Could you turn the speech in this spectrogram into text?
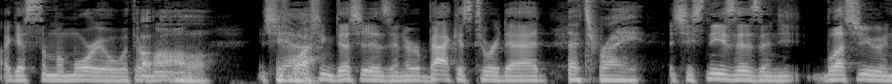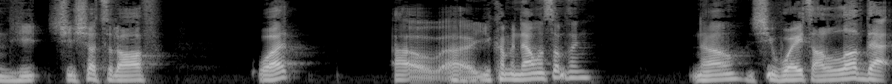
I guess, some memorial with her mom. Oh, And she's yeah. washing dishes and her back is to her dad. that's right. And she sneezes and he, bless you. And he, she shuts it off. What? Oh, uh, you coming down with something? No. She waits. I love that.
